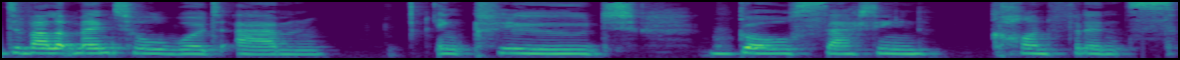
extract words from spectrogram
Developmental would um, include goal setting, confidence,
